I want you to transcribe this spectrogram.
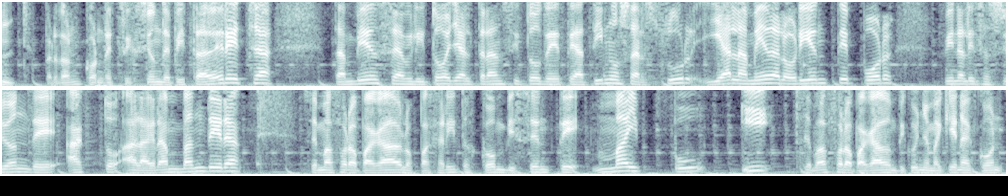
perdón, con restricción de pista de derecha. También se habilitó ya el tránsito de Teatinos al sur y Alameda al oriente por finalización de acto a la Gran Bandera. Semáforo apagado Los Pajaritos con Vicente Maipú y semáforo apagado en Picuña Maquena con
